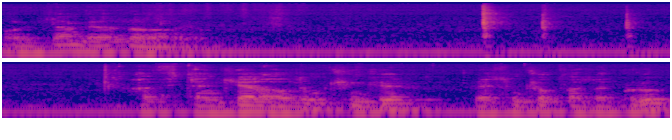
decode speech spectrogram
O yüzden biraz zorlanıyorum. Hafiften gel aldım çünkü resim çok fazla kuru.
